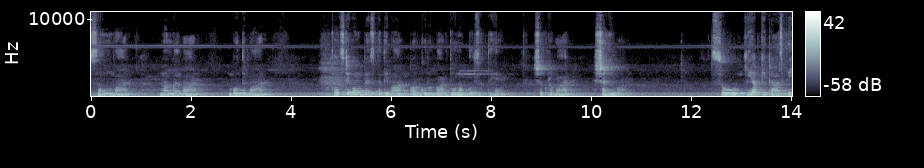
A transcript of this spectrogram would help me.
सोमवार मंगलवार बुधवार थर्सडे को हम बृहस्पतिवार और गुरुवार दोनों बोल सकते हैं। शुक्रवार शनिवार। सो so, ये आपकी क्लास थी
